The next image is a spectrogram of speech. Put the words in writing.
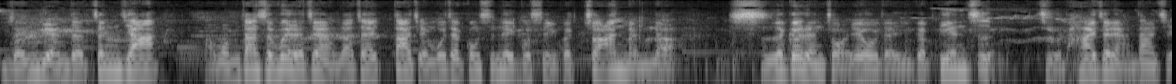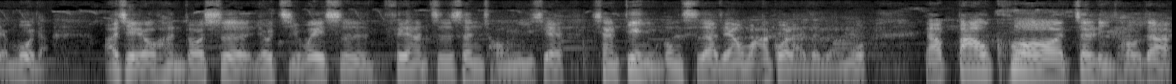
人员的增加啊。我们当时为了这两档在大节目，在公司内部是有个专门的十个人左右的一个编制，只拍这两档节目的，而且有很多是有几位是非常资深，从一些像电影公司啊这样挖过来的人物。然后包括这里头的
